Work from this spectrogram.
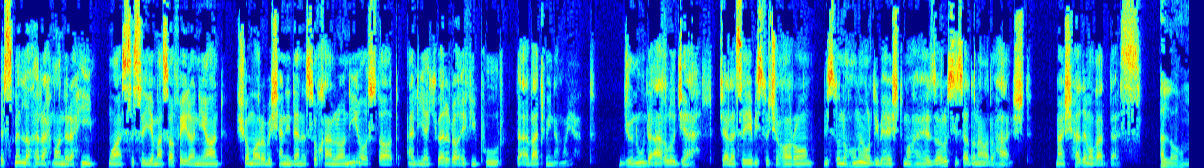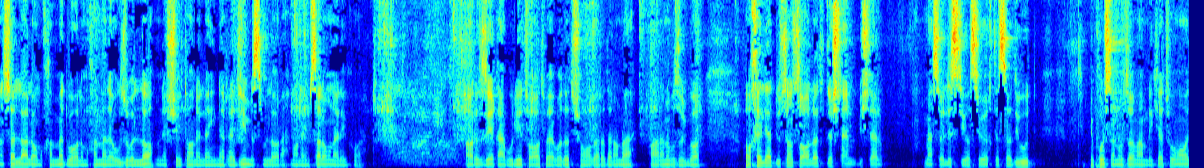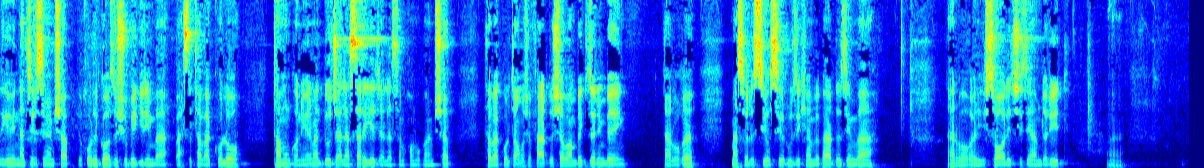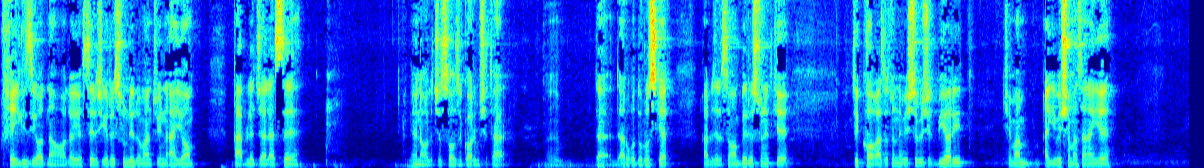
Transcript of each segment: بسم الله الرحمن الرحیم. مؤسسه مساف ایرانیان شما را به شنیدن سخنرانی استاد علی اکبر رائفی پور دعوت می نماید. جنود عقل و جهل جلسه 24 29 اردیبهشت ماه 1398 مشهد مقدس. اللهم صل علی محمد و آل محمد. اعوذ بالله من الشیطان اللعین الرجیم. بسم الله الرحمن الرحیم. سلام علیکم آرزوی قبولی طاعات و عبادات شما برادران و خواهران بزرگوار. خیلی از دوستان سوالاتی داشتن. بیشتر مسائل سیاسی و اقتصادی بود. می‌پرسن اوضاع مملکت و ما دیگه این نتیجه رسیم امشب یه خورده گازشو بگیریم و بحث توکل رو تموم کنیم. یعنی من دو جلسه رو یه جلسه می‌خوام بکنم امشب. توکل تمام فرد و شب هم بگذاریم به این در واقع مسائل سیاسی روز کم بپردازیم و در واقع سوال چیزی هم دارید. خیلی زیاد نه. حالا یه سرش که رسونید به من تو این ایام قبل جلسه نه حالا چه سازگاری میشه تر در واقع درست کرد. قبل جلسه من برسونید که توی کاغذتون نوشته بشید بیارید که من اگه بشه مثلا یه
